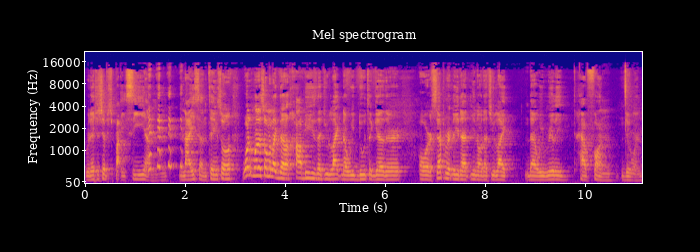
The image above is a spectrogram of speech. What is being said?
relationship spicy and nice and things. So, what what are some of like the hobbies that you like that we do together, or separately that you know that you like that we really have fun doing?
